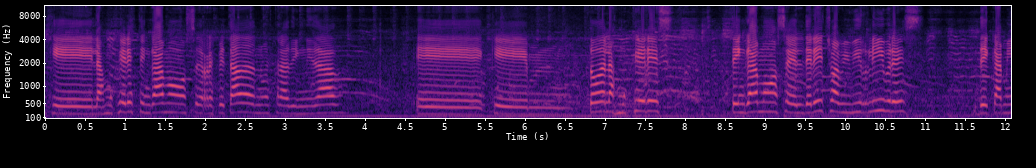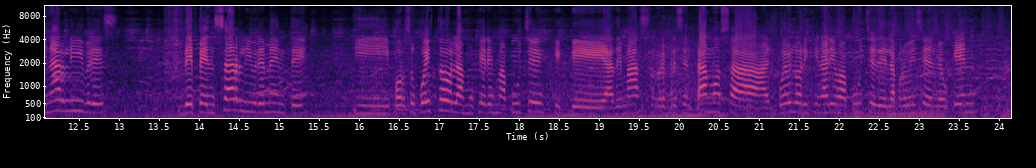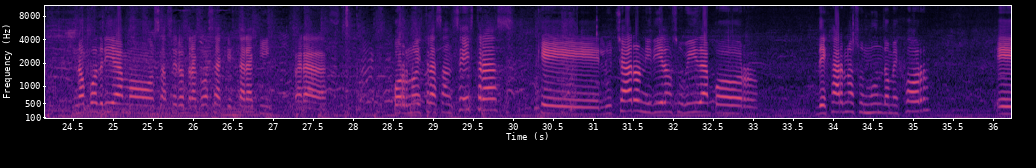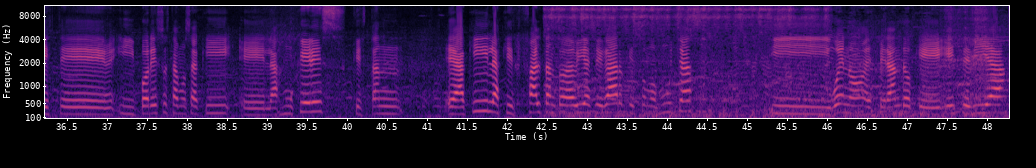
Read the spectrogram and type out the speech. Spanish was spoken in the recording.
que las mujeres tengamos respetada nuestra dignidad, que mm, todas las mujeres tengamos el derecho a vivir libres, de caminar libres, de pensar libremente, y por supuesto las mujeres mapuches que, además representamos al pueblo originario mapuche de la provincia de Neuquén, no podríamos hacer otra cosa que estar aquí paradas. Por nuestras ancestras que lucharon y dieron su vida por dejarnos un mundo mejor este, y por eso estamos aquí eh, las mujeres que están eh, aquí, las que faltan todavía llegar, que somos muchas, y bueno, esperando que este día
